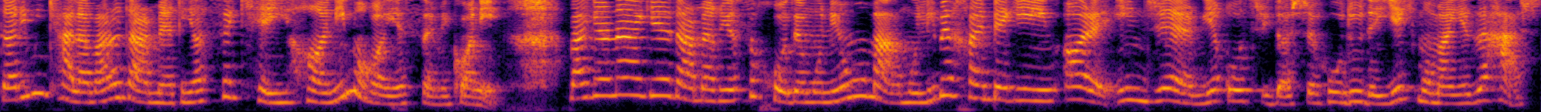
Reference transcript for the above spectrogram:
داریم این کلمه رو در مقیاس کیهانی مقایسه می کنیم وگرنه اگه در مقیاس خودمونی و معمولی بخوایم بگیم آره این جرم یه قطری داشته حدود یک ممیز هشت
